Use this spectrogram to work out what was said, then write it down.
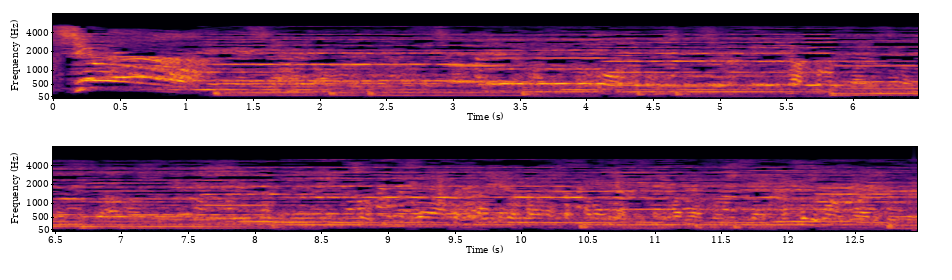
主よ神は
